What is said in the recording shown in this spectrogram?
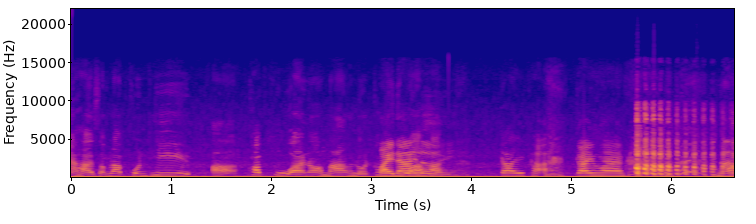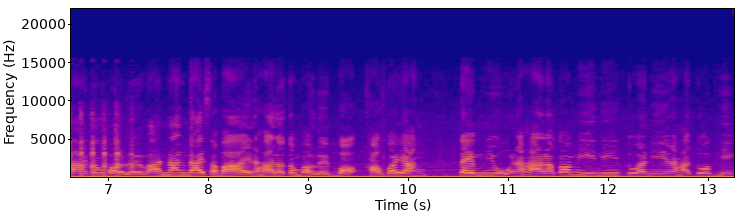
นะคะสำหรับคนที่เอ่อครอบครัวเนาะมารถครอบไปคได้รัวเลค่ะย ใกล้ค่ะ ใกล้มาก นะคะต้องบอกเลยว่านั่งได้สบายนะคะ เราต้องบอกเลยเบาะเขาก็ยังเต็มอยู่นะคะ แล้วก็มีนี่ตัวนี้นะคะ ตัวพิง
